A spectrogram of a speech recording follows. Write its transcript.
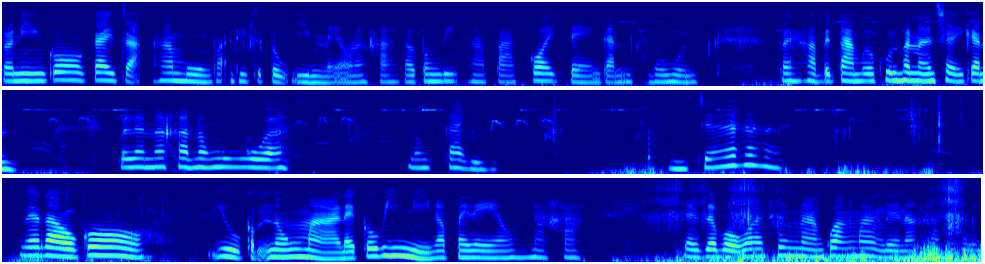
ตอนนี้ก็ใกล้จะห้าโมงพระอาทิตย์จะตกดินแล้วนะคะ เราต้องรีบหาปลาก้อยแกงกันค่ะทุกคนไปค่ะ ไปตามกับคุณพนันชัยกัน ไปแล้วนะคะ น้องวัว น้องไก่จ้าและเราก็ อยู่กับน้องหมาแล้วก็วิ่งหนีเราไปแล้วนะคะอยากจะบอกว่าทุ่งนากว้างมากเลยนะคะทุกคน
